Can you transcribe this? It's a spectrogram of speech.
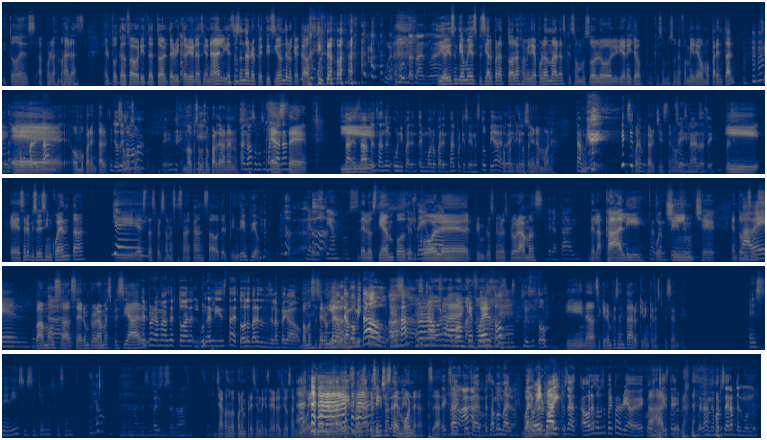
Todos y todas a Por las Malas, el podcast favorito de todo el territorio nacional. Y esto es una repetición de lo que acabo de grabar. Y hoy es un día muy especial para toda la familia Por las Malas, que somos solo Liliana y yo, porque somos una familia homoparental. Sí, Eh, homoparental. homoparental. Yo soy su Somos mamá. un- Eh. no, pues somos un par de bananos. Ah, no, somos un par de bananos. Este, y... Esta- Estaba pensando en, uniparental, en monoparental porque soy una estúpida, o ¿verdad? Y porque tengo yo soy una mona. También. Ese fue el peor chiste del mundo. Sí, la verdad, sí. Y es el episodio 50. Y Yay. estas personas que están acá han estado desde el principio, De los tiempos. de los tiempos, del cole, del prim- los primeros programas, De la Cali. de la Cali, La Bochinche. Entonces, Babel. vamos a hacer un programa El especial. programa va a ser toda la- una lista de todos los bares donde se la han pegado. Vamos a hacer Y donde han una. vomitado. Es, Ajá. es una hora de Ay, gomas. qué fuerte. Eso es todo. Y nada, ¿se quieren presentar o quieren que las presente? Este, di, si usted quiere. Creo que es más gracioso si usted lo hace. Ya cuando me ponen presión de que sea graciosa, no voy a salir, no Es un no chiste de mona. O sea, Exacto, o sea, empezamos mal. Bueno, Bueno. pero no hay, o sea, ahora solo se puede ir para arriba, bebé, con ese chiste, la mejor setup del mundo.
